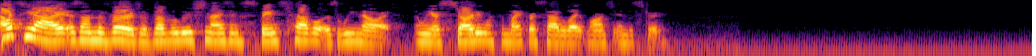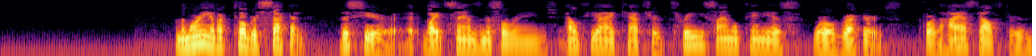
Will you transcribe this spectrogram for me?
LTI is on the verge of revolutionizing space travel as we know it, and we are starting with the microsatellite launch industry. On the morning of October 2nd, this year, at White Sands Missile Range, LTI captured three simultaneous world records for the highest altitude,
